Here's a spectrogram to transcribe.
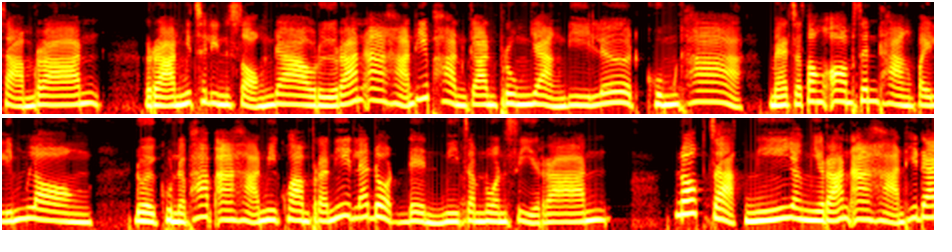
23 ร้าน ร้านมิชลิน 2 ดาว หรือร้านอาหารที่ผ่านการปรุงอย่างดีเลิศคุ้มค่า แม้จะต้องอ้อมเส้นทางไปลิ้มลอง โดยคุณภาพอาหารมีความประณีตและโดดเด่นมีจำนวน 4 ร้านนอกจากนี้ยังมีร้านอาหารที่ได้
